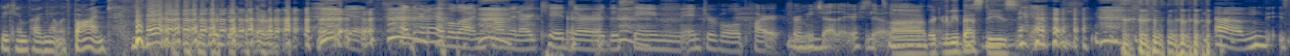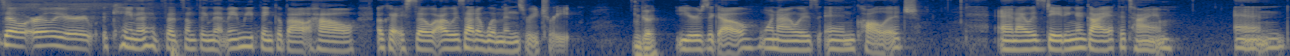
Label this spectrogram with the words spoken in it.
became pregnant with Bond. yes heather and i have a lot in common our kids are the same interval apart from each other so Uh, they're gonna be besties. um, so earlier, Kana had said something that made me think about how, okay, so I was at a women's retreat Okay. years ago when I was in college, and I was dating a guy at the time, and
